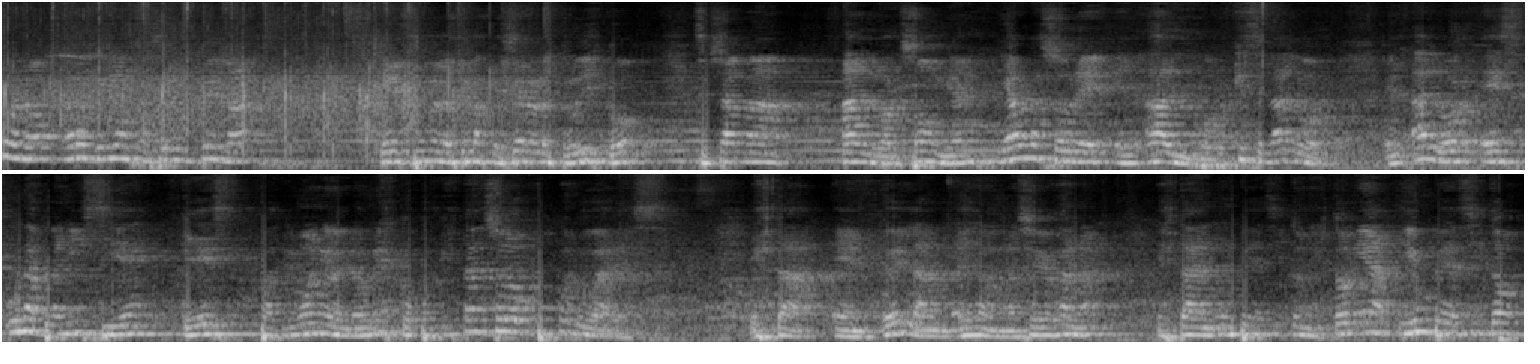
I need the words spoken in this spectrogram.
Bueno, ahora queríamos hacer un tema, que es uno de los temas que cierra nuestro disco, se llama Albor Songen, y habla sobre el Albor. ¿Qué es el Albor? El Albor es una planicie que es patrimonio de la UNESCO porque está en solo pocos lugares. Está en Öland, es donde nació Johanna, está en un pedacito en Estonia y un pedacito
